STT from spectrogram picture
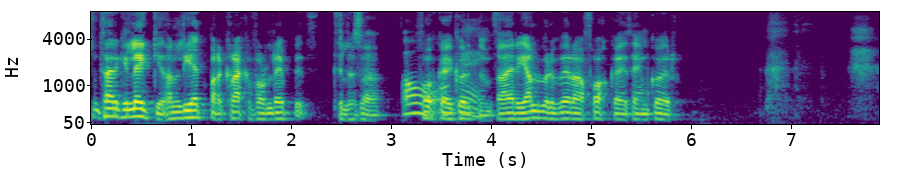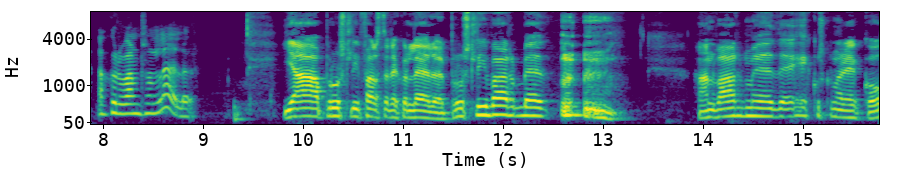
það er ekki leikið, hann lét bara krakka frá leipið til þess að Ó, fokka í ok. gaurnum, það er í alvöru verið að fokka í þeim gaur. Akkur var hann svona leðlur já, Bruce Lee fannst þér eitthvað leðilegur Bruce Lee var með hann var með eitthvað skonar ego.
